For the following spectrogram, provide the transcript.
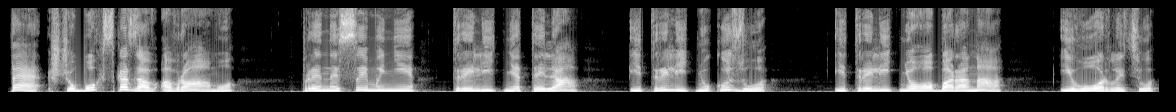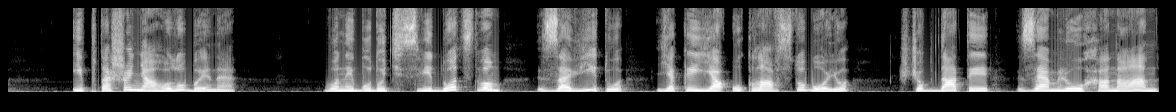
Те, що Бог сказав Аврааму, принеси мені трилітнє теля і трилітню козу, і трилітнього барана, і горлицю, і пташеня голубине. Вони будуть свідоцтвом завіту, який я уклав з тобою, щоб дати землю Ханаан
